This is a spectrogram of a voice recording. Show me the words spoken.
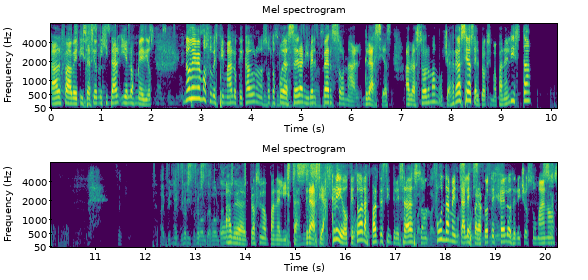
alfabetización digital y en los medios. No debemos subestimar lo que cada uno de nosotros puede hacer a nivel personal. Gracias. Habla Solomon, muchas gracias. El próximo panelista. A ver, el próximo panelista. Gracias. Creo que todas las partes interesadas son fundamentales para proteger los derechos humanos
